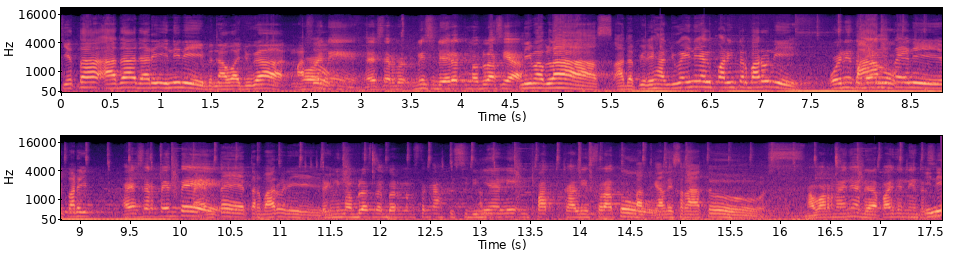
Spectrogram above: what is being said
Kita ada dari ini nih, Benawa juga Oh masuk. ini, HSR, ini sederet 15 ya? 15. Ada pilihan juga ini yang paling terbaru nih. Oh ini terbaru, Pante nih, paling HSR Pente. Pente terbaru nih. Ring 15 lebar 6,5, PCD-nya nih 4 kali 100 4 kali 100. Nah warnanya ada apa aja nih yang Ini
